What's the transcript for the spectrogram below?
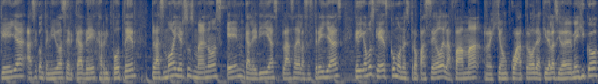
que ella hace contenido acerca de Harry Potter, plasmó ayer sus manos en Galerías Plaza de las Estrellas, que digamos que es como nuestro paseo de la fama, región 4 de aquí de la Ciudad de México.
